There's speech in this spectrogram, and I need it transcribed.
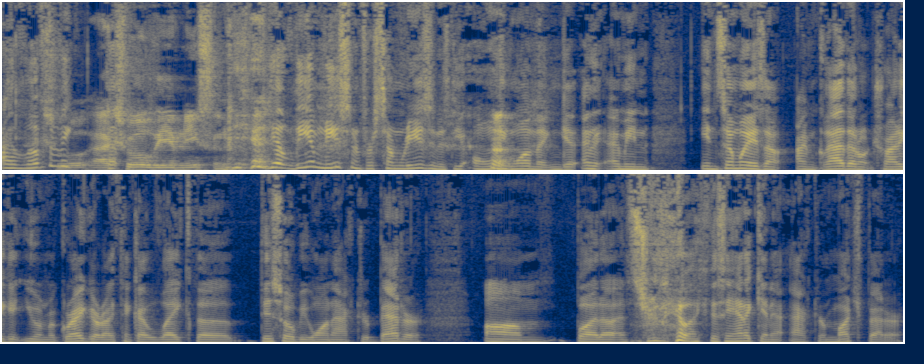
I love actual, that, they, that actual liam neeson yeah, Liam Neeson for some reason is the only one that can get. I mean, I mean in some ways, I- I'm glad they don't try to get Ewan McGregor. I think I like the this Obi Wan actor better. Um, but uh, and certainly I like this Anakin actor much better.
